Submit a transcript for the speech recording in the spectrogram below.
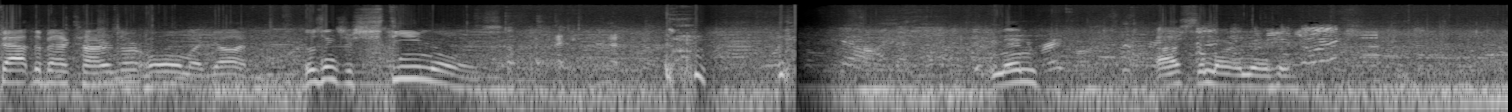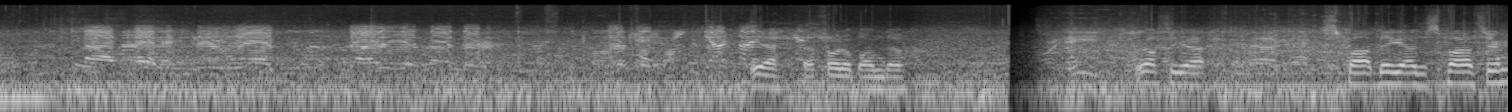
fat the back tires are? Oh my god. Those things are steamrollers. And then Aston Martin right here. Yeah, that photo bomb though. We also got Spot Big as a sponsor.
